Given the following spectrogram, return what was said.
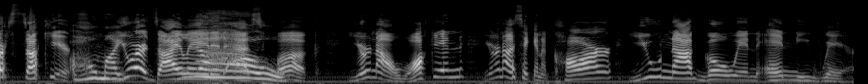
are stuck here. Oh my- You are dilated No. as fuck. You're not walking. You're not taking a car. You not going anywhere.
